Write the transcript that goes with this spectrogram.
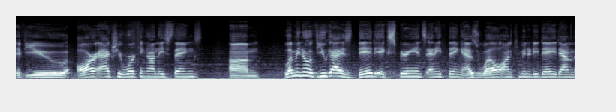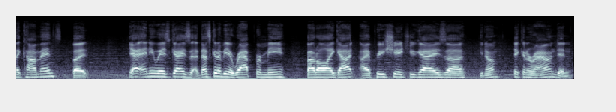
if you are actually working on these things. Um, let me know if you guys did experience anything as well on Community Day down in the comments. But yeah, anyways, guys, that's gonna be a wrap for me. About all I got. I appreciate you guys, uh, you know, sticking around, and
